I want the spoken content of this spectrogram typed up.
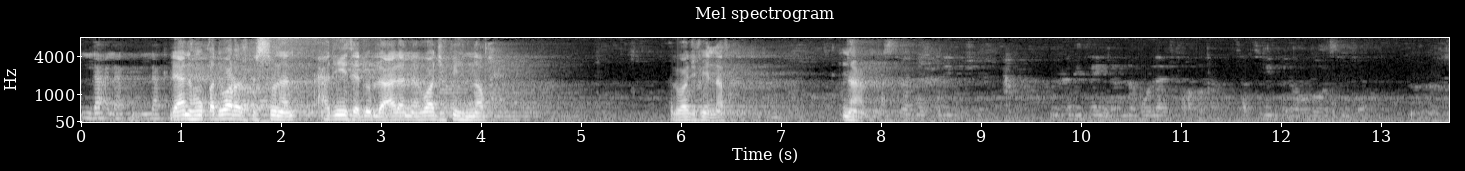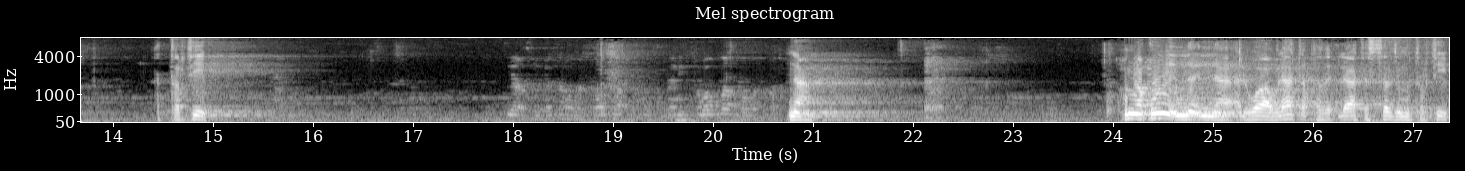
لا لكن, لكن لأنه قد ورد في السنن حديث يدل على أن الواجب فيه النضح. الواجب فيه النضح. نعم. الترتيب. نعم. هم يقولون إن إن الواو لا تقتضي لا تستلزم الترتيب.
